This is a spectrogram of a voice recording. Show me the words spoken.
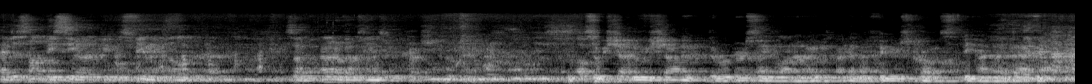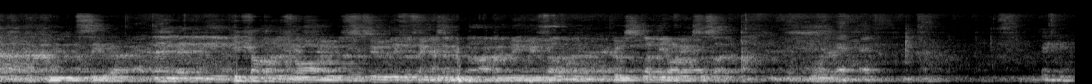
have just helped me see other people's feelings a little bit better. So I don't know if that was the answer to your question. Also, we shot we shot it the reverse angle on it. I, had my fingers crossed behind my back. we didn't see that. And, and he, felt it was wrong to leave the fingers in the not, and we, we felt it was let the audience decide. Thank you.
